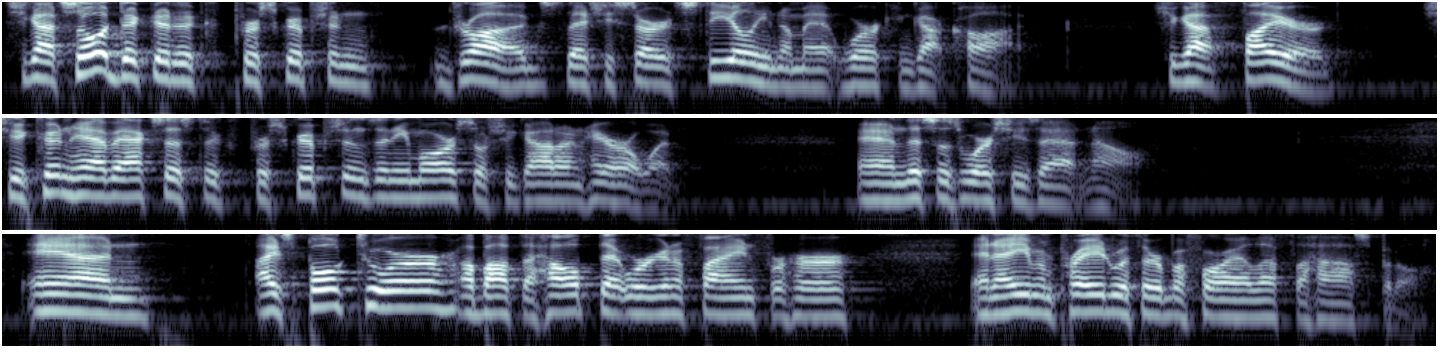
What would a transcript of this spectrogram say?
She got so addicted to prescription drugs that she started stealing them at work and got caught. She got fired. She couldn't have access to prescriptions anymore, so she got on heroin. And this is where she's at now. And I spoke to her about the help that we're going to find for her. And I even prayed with her before I left the hospital.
